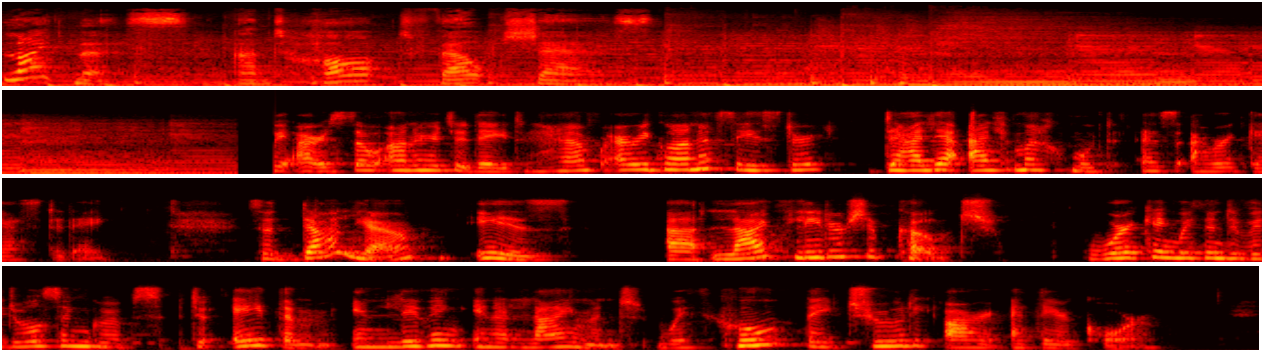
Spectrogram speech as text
lightness, and heartfelt shares. We are so honored today to have our iguana sister, Dalia Al Mahmoud, as our guest today. So, Dalia is a life leadership coach working with individuals and groups to aid them in living in alignment with whom they truly are at their core.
